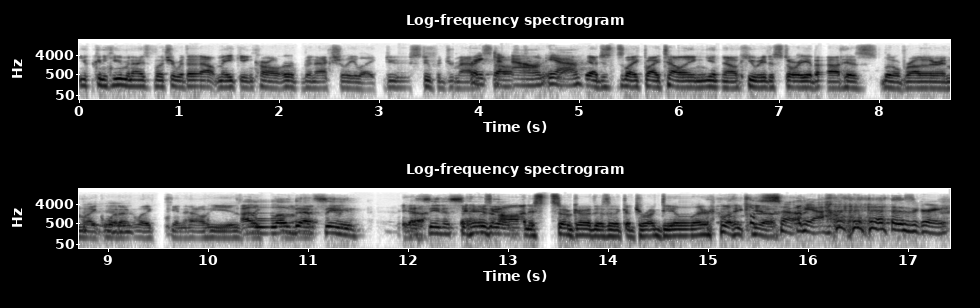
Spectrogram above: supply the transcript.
you can humanize Butcher without making Karl Urban actually like do stupid dramatic Break stuff. down. Yeah. Yeah, just like by telling you know Hughie the story about his little brother and like what Mhm. like you know how he is. I like, love you know, that scene. Yeah. That scene is so his good. aunt is so good. There's like a drug dealer. like yeah. So yeah, it's great.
